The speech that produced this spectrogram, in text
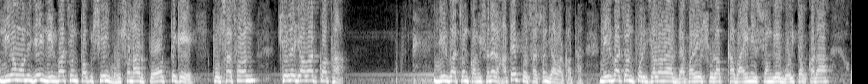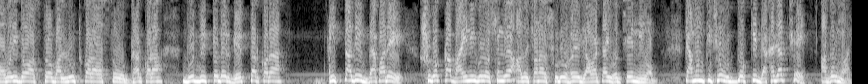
নিয়ম অনুযায়ী নির্বাচন তফসিল ঘোষণার পর থেকে প্রশাসন চলে যাওয়ার কথা। নির্বাচন কমিশনের হাতে প্রশাসন যাওয়ার কথা। নির্বাচন পরিচালনার ব্যাপারে সুরক্ষা বাহিনীর সঙ্গে বৈঠক করা, অবৈধ অস্ত্র বা লুট করা, অস্ত্র উদ্ধার করা, দুর্বৃত্তদের গ্রেপ্তার করা ইত্যাদির ব্যাপারে সুরক্ষা বাহিনীগুলোর সঙ্গে আলোচনা শুরু হয়ে যাওয়াটাই হচ্ছে নিয়ম। তেমন কিছু উদ্যোগ কি দেখা যাচ্ছে? আদৌ নয়।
